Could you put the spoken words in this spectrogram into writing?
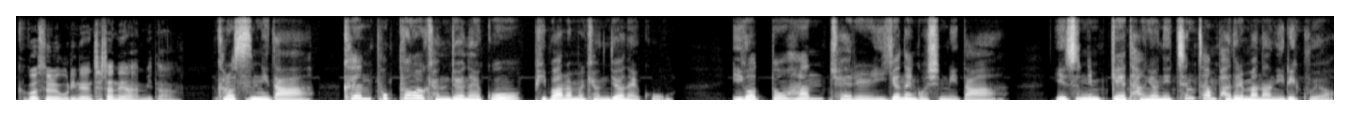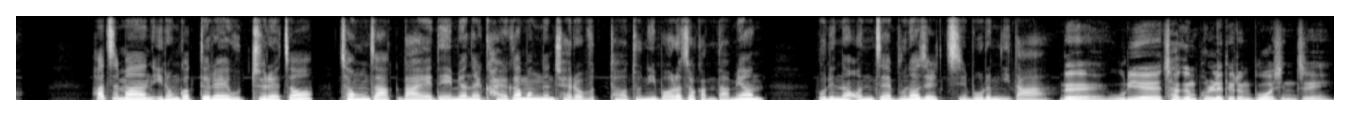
그것을 우리는 찾아내야 합니다. 그렇습니다. 큰 폭풍을 견뎌내고 비바람을 견뎌내고 이것 또한 죄를 이겨낸 것입니다. 예수님께 당연히 칭찬받을 만한 일이고요. 하지만 이런 것들에 우쭐해져 정작 나의 내면을 갉아먹는 죄로부터 눈이 멀어져 간다면 우리는 언제 무너질지 모릅니다. 네, 우리의 작은 벌레들은 무엇인지,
